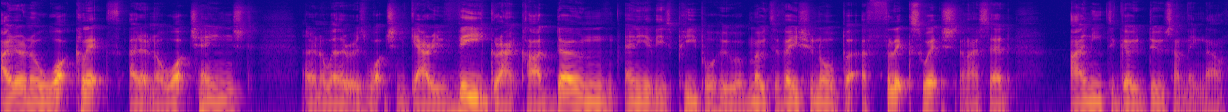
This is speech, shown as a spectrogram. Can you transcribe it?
I don't know what clicked. I don't know what changed. I don't know whether it was watching Gary Vee, Grant Cardone, any of these people who were motivational, but a flick switched, and I said, I need to go do something now.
